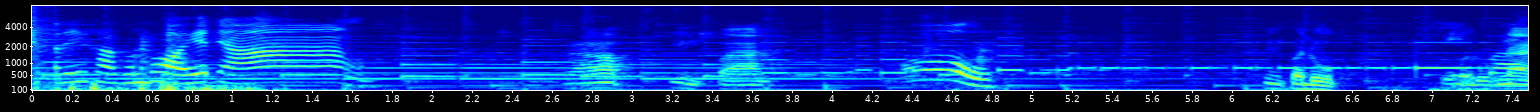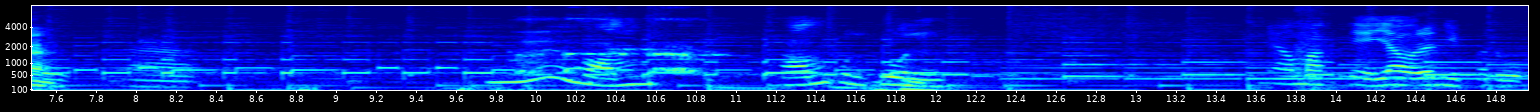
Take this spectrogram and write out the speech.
สวัสดีค่ะคุณพ่อเฮ็ดหยัง ครับปิ้งปลาโอ้ปิ้งปลาดุกปิ่งปลาดุกปหลาน้าอ่าอืมหอม หอมขุ่นๆเนี่ยเอามักเจียวแล้วนี่ปลาดุก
